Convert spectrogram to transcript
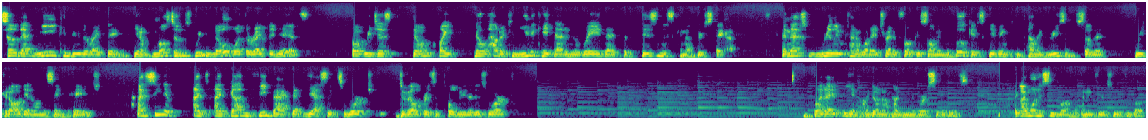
so that we can do the right thing. You know, most of us we know what the right thing is, but we just don't quite know how to communicate that in a way that the business can understand. And that's really kind of what I try to focus on in the book is giving compelling reasons so that we could all get on the same page. I've seen it, I've, I've gotten feedback that yes, it's worked. Developers have told me that it's worked. But I, you know, I don't know how universal it is. I want to see more managers read the book.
